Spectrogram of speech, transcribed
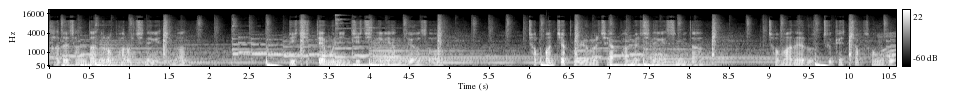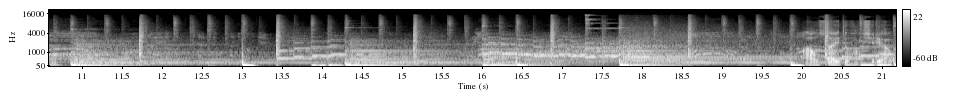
다들 상단으로 바로 진행했지만 리치 때문인지 진행이 안 되어서 첫 번째 볼륨을 제압하며 진행했습니다. 저만의 루트 개척 성공. 아웃사이드 확실히 하고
